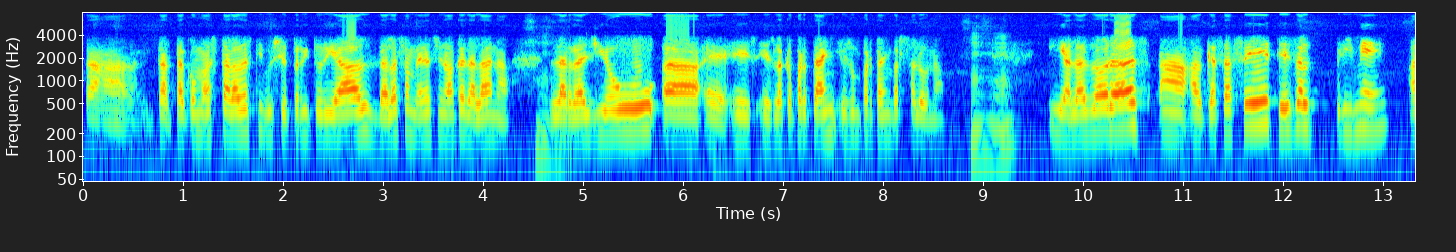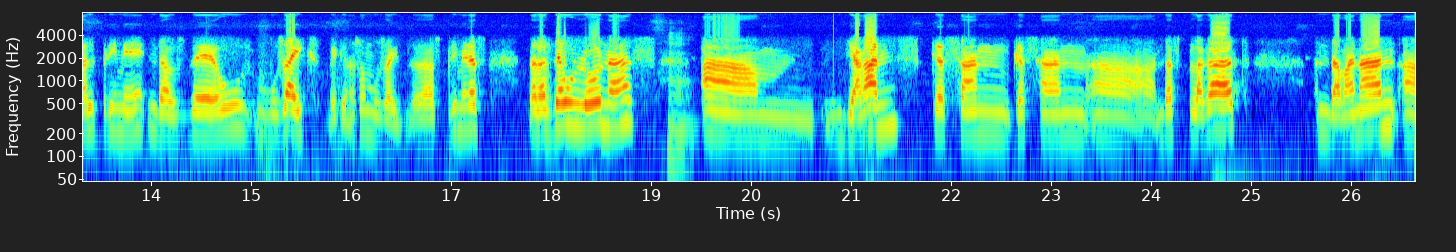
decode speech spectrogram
tal, tal com està la distribució territorial de l'Assemblea Nacional Catalana. Uh -huh. La regió 1 eh, és, és la que pertany, és un pertany Barcelona. Uh -huh. I aleshores eh, el que s'ha fet és el primer, el primer dels 10 mosaics, bé que no són mosaics, les primeres de les 10 lones Mm. um, gegants que s'han uh, desplegat demanant a,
